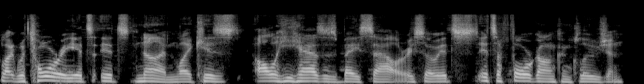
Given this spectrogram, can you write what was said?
like with Torrey, it's it's none. Like his all he has is base salary, so it's it's a foregone conclusion.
